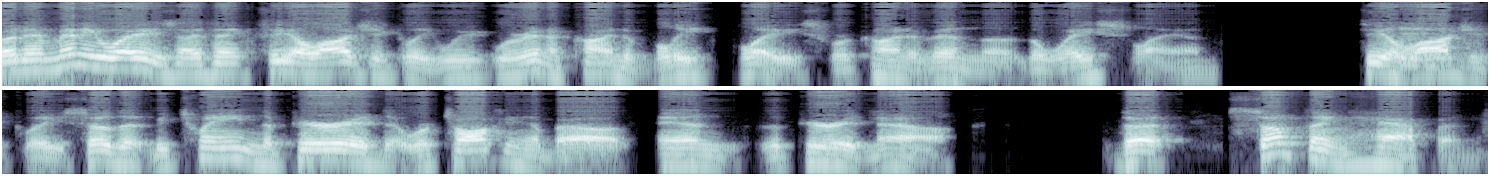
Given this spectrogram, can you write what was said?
But in many ways, I think theologically, we, we're in a kind of bleak place. We're kind of in the, the wasteland theologically, so that between the period that we're talking about and the period now, that something happened.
